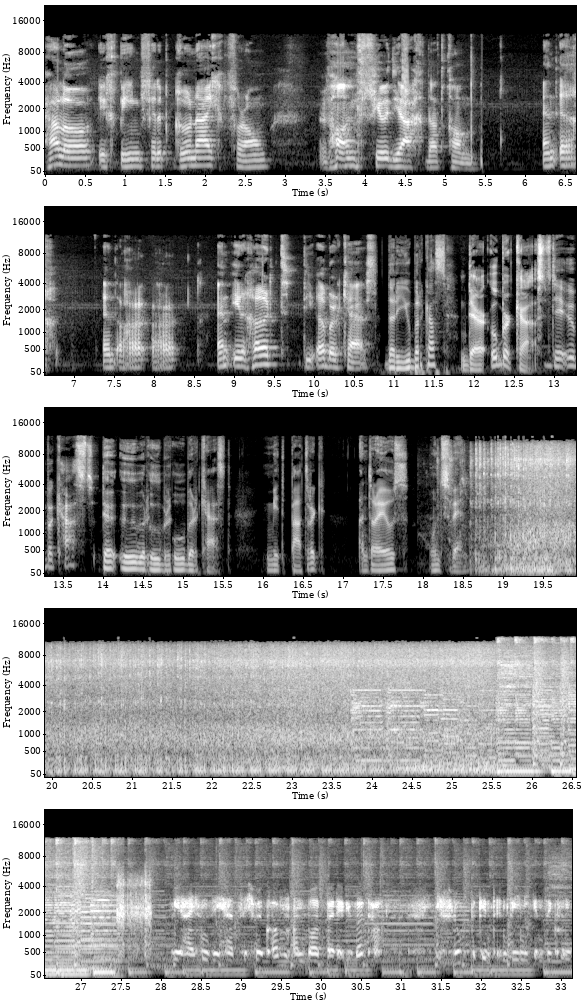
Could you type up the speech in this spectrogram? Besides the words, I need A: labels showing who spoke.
A: Hallo, ich bin Philipp Gruneich von vanfieldjacht.com. En er, en er, en ihr hört die Ubercast.
B: Der Ubercast.
C: Der Ubercast.
D: Der
E: Uber, Uber, Ubercast. Mit Patrick, Andreas und Sven.
F: Wir heißen Sie herzlich willkommen an Bord bei der Übercast. Ihr Flug beginnt in wenigen Sekunden.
